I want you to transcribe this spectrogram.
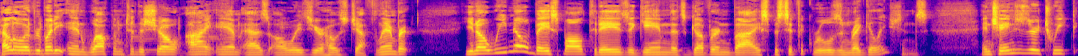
Hello, everybody, and welcome to the show. I am, as always, your host, Jeff Lambert. You know, we know baseball today is a game that's governed by specific rules and regulations, and changes are tweaked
